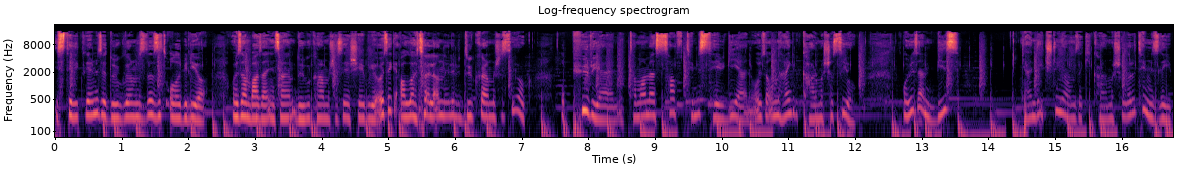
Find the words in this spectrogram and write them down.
istediklerimiz ve duygularımızda zıt olabiliyor. O yüzden bazen insan duygu karmaşası yaşayabiliyor. Oysa ki allah Teala'nın öyle bir duygu karmaşası yok. O pür yani. Tamamen saf, temiz sevgi yani. O yüzden onun herhangi bir karmaşası yok. O yüzden biz kendi iç dünyamızdaki karmaşaları temizleyip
